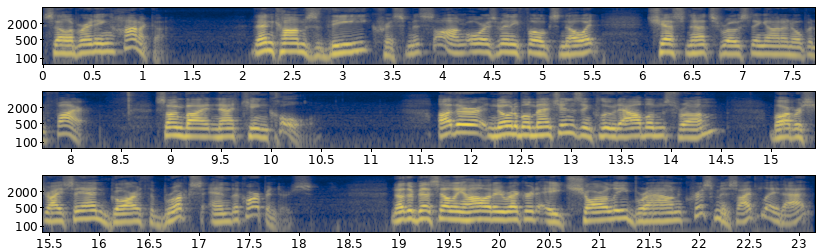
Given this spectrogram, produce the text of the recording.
celebrating Hanukkah. Then comes the Christmas song, or as many folks know it, Chestnuts Roasting on an Open Fire, sung by Nat King Cole. Other notable mentions include albums from Barbra Streisand, Garth Brooks, and The Carpenters. Another best selling holiday record, A Charlie Brown Christmas. I play that.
